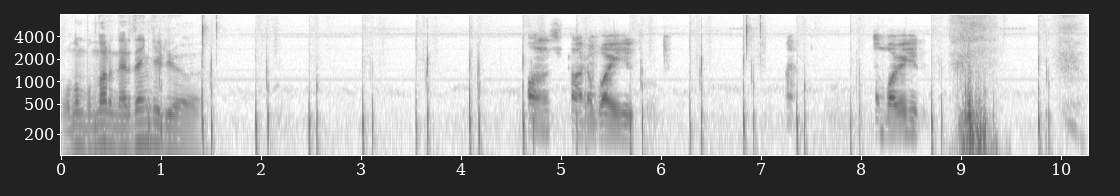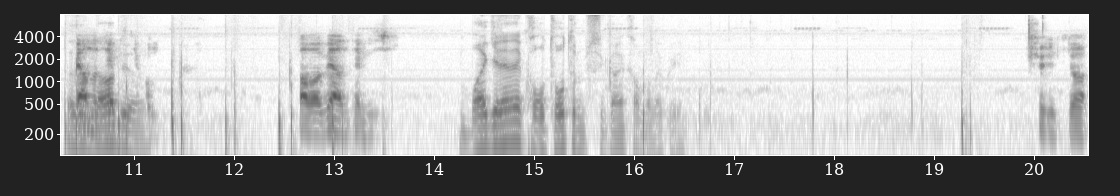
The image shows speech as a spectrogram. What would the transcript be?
Oğlum bunlar nereden geliyor? Anası kanka bug'a girdi. Bug'a girdi. Bir Oğlum anda ne temizlik yapıyor? oldu. Baba bir anda temizlik. Bana gelene koltuğa oturmuşsun kanka amına koyayım. Çocuk ya.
